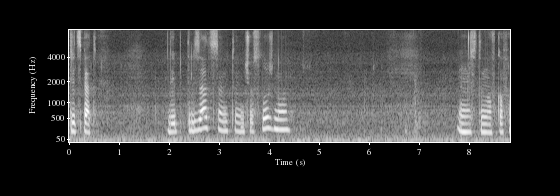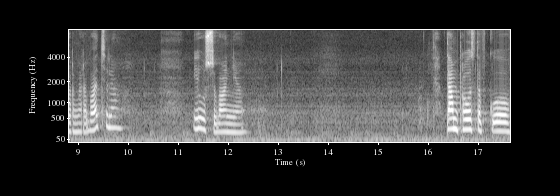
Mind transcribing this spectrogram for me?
35. Депитализация, это ничего сложного. Установка формирователя и ушивание. Там просто в, в,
